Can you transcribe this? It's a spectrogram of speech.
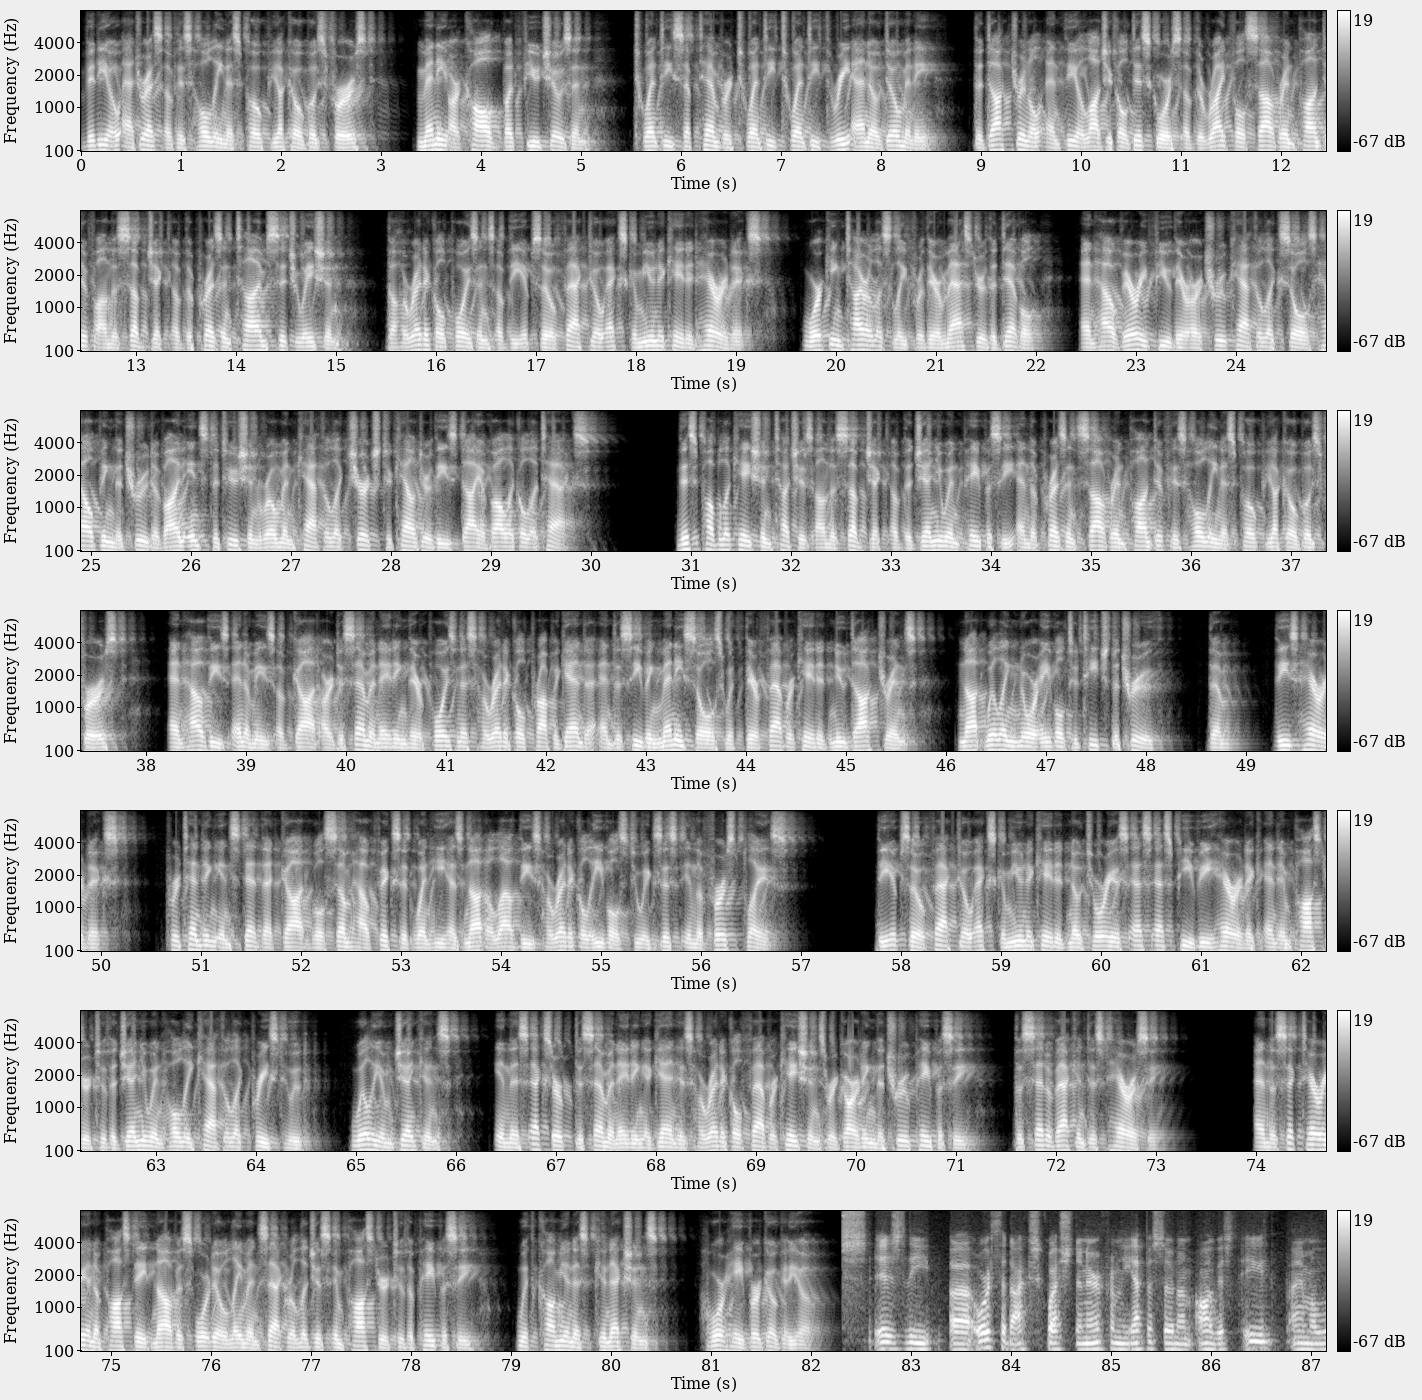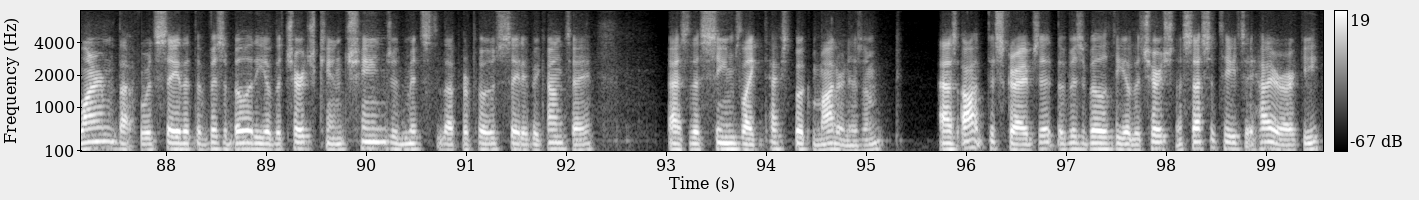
Video address of His Holiness Pope Jacobus I, many are called but few chosen, 20 September 2023 Anno Domini, the doctrinal and theological discourse of the rightful sovereign pontiff on the subject of the present time situation, the heretical poisons of the ipso facto excommunicated heretics, working tirelessly for their master the devil, and how very few there are true Catholic souls helping the true divine institution Roman Catholic Church to counter these diabolical attacks. This publication touches on the subject of the genuine papacy and the present sovereign pontiff His Holiness Pope Jacobus I, and how these enemies of God are disseminating their poisonous heretical propaganda and deceiving many souls with their fabricated new doctrines, not willing nor able to teach the truth, them, these heretics, pretending instead that God will somehow fix it when he has not allowed these heretical evils to exist in the first place. The ipso facto excommunicated notorious SSPV heretic and impostor to the genuine Holy Catholic priesthood, William Jenkins, in this excerpt disseminating again his heretical fabrications regarding the true papacy, the set of sedevacantist heresy. And the sectarian apostate Novus Ordo layman sacrilegious impostor to the papacy, with communist connections, Jorge Bergoglio. Is the uh, Orthodox questioner from the episode on August 8th. I am alarmed that would say that the visibility of the church can change amidst the proposed sede vacante, as this seems like textbook modernism. As Ott describes it, the visibility of the church necessitates a hierarchy.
